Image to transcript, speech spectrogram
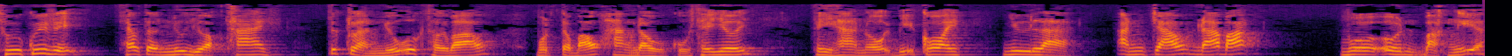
Thưa quý vị, theo tờ New York Times, tức là New ước thời báo, một tờ báo hàng đầu của thế giới, thì Hà Nội bị coi như là ăn cháo đá bát, vô ơn bạc nghĩa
